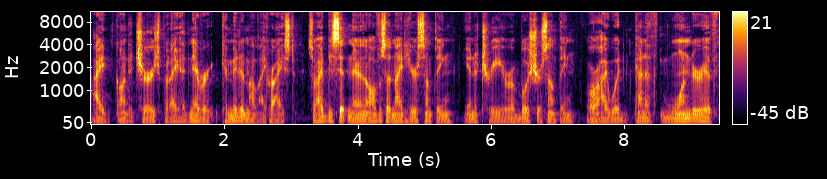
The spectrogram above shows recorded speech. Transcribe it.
I'd gone to church, but I had never committed my life to Christ. So I'd be sitting there, and all of a sudden I'd hear something in a tree or a bush or something, or I would kind of wonder if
